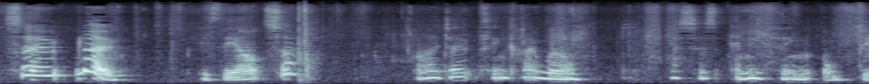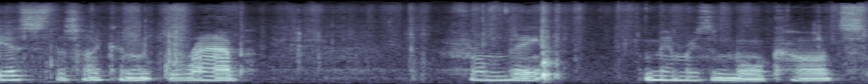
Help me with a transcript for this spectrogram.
so, no is the answer. I don't think I will. Unless there's anything obvious that I can grab from the Memories and More cards.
